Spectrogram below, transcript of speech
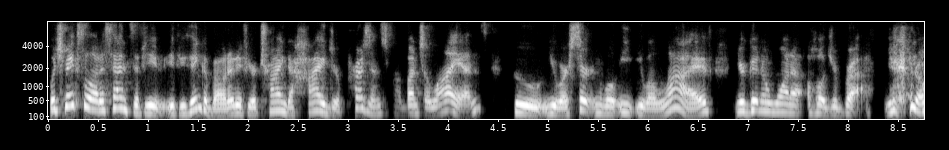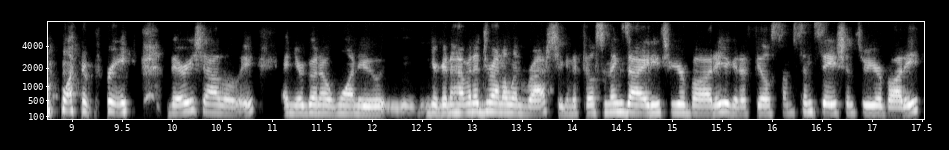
which makes a lot of sense if you if you think about it. If you're trying to hide your presence from a bunch of lions who you are certain will eat you alive you're going to want to hold your breath. You're going to want to breathe very shallowly and you're going to want to you're going to have an adrenaline rush. You're going to feel some anxiety through your body. You're going to feel some sensation through your body.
